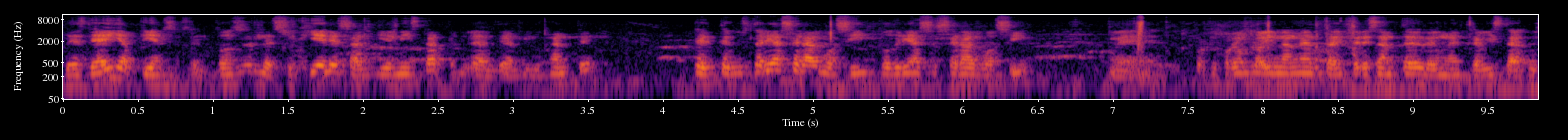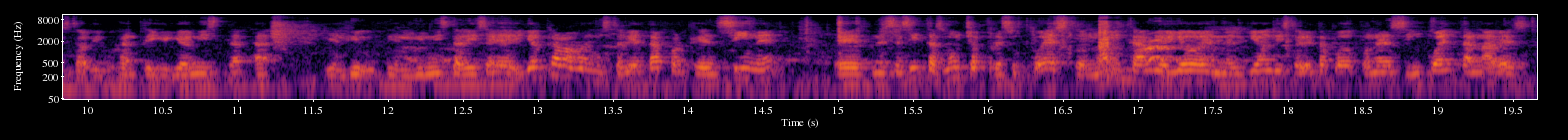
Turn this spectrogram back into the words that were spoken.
desde ahí ya piensas. Entonces le sugieres al guionista, al, dibujante, ¿te, ¿te gustaría hacer algo así? ¿Podrías hacer algo así? Porque por ejemplo hay una anécdota interesante de una entrevista justo a dibujante y guionista ah, y el, guionista dice yo trabajo en historieta porque en cine eh, necesitas mucho presupuesto no en cambio yo en el guion de historieta puedo poner 50 naves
